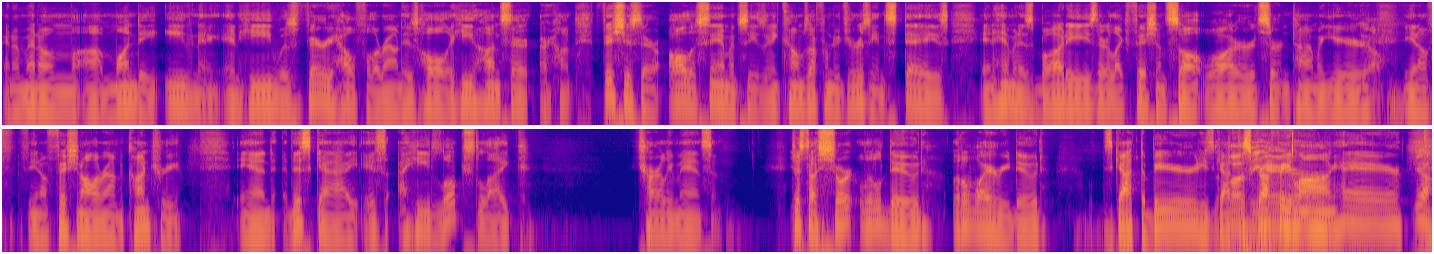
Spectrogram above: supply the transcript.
and I met him uh, Monday evening, and he was very helpful around his hole. He hunts there, or hunt fishes there all of salmon season. He comes up from New Jersey and stays, and him and his buddies, they're like fishing salt water at a certain time of year. Yeah. You know, f- you know, fishing all around the country. And this guy is he looks like Charlie Manson. Just a short little dude, little wiry dude. He's got the beard. He's got the scruffy hair. long hair. Yeah.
